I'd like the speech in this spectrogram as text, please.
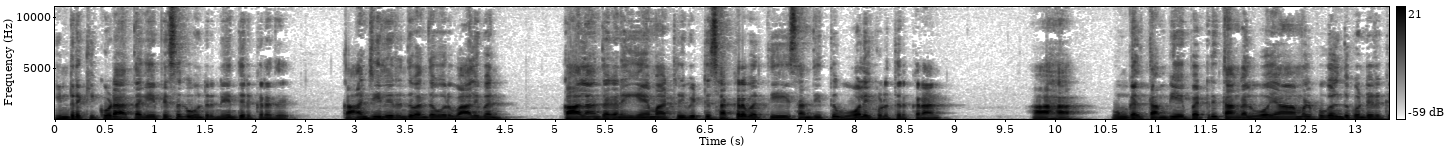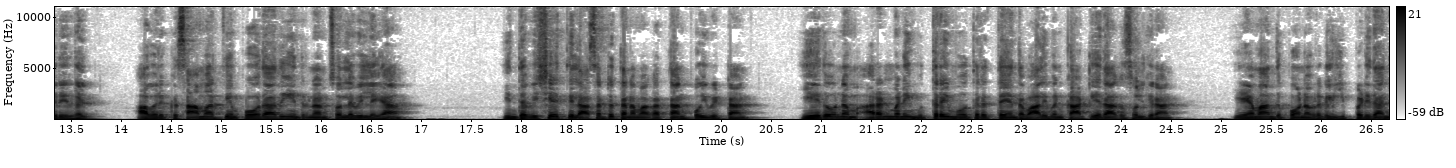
இன்றைக்கு கூட அத்தகைய பிசகு ஒன்று நேர்ந்திருக்கிறது. காஞ்சியிலிருந்து வந்த ஒரு வாலிபன் காலாந்தகனை ஏமாற்றி விட்டு சக்கரவர்த்தியை சந்தித்து ஓலை கொடுத்திருக்கிறான். ஆஹா உங்கள் தம்பியை பற்றி தாங்கள் ஓயாமல் புகழ்ந்து கொண்டிருக்கிறீர்கள். அவருக்கு சாமர்த்தியம் போதாது என்று நான் சொல்லவில்லையா? இந்த விஷயத்தில் அசட்டுத்தனமாகத்தான் போய்விட்டான். ஏதோ நம் அரண்மனை முத்திரை மோதிரத்தை அந்த வாலிபன் காட்டியதாக சொல்கிறான். ஏமாந்து போனவர்கள் இப்படிதான்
